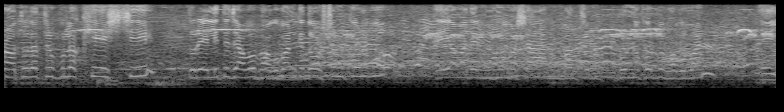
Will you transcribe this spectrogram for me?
রথযাত্রা উপলক্ষে এসছি। তো রেলিতে যাব, ভগবানকে দর্শন করব। এই আমাদের মনোবাসা, বাঞ্ছনা পূর্ণ করবে ভগবান। এই।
